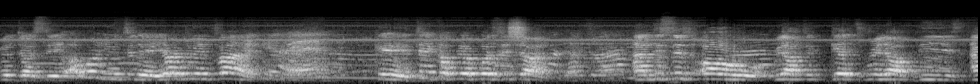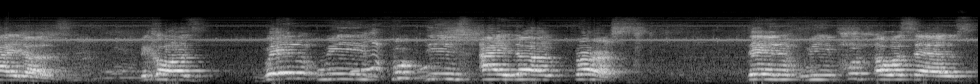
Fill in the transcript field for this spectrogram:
will just say, How are you today? You're doing fine. Take up your position. And this is how we have to get rid of these idols. Because when we put these idols first, then we put ourselves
